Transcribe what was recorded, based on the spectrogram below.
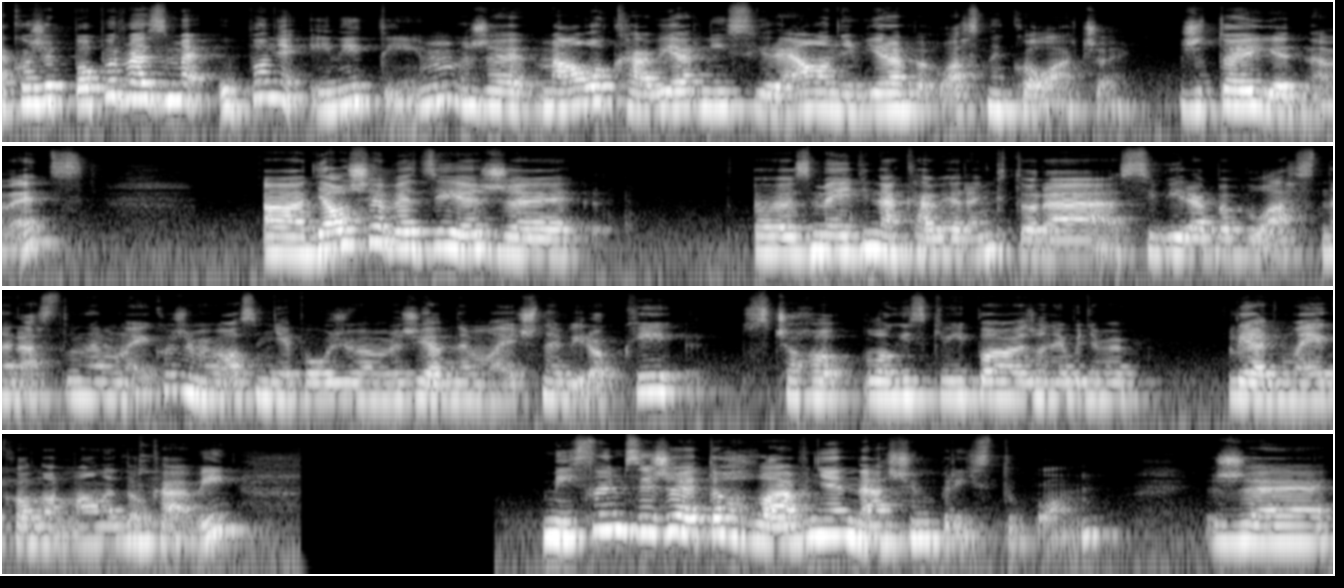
akože poprvé sme úplne iný tým, že málo kaviarní si reálne vyrába vlastné koláče. Že to je jedna vec. A ďalšia vec je, že e, sme jediná kaviareň, ktorá si vyrába vlastné rastlinné mlieko, že my vlastne nepoužívame žiadne mliečne výrobky, z čoho logicky vyplýva, že nebudeme liať mlieko normálne do kávy. Myslím si, že je to hlavne našim prístupom. Že,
